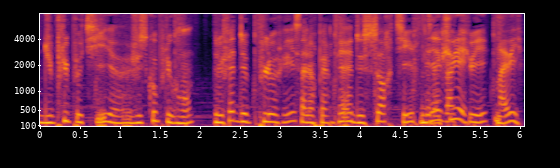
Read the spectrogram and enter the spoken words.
du plus petit euh, jusqu'au plus grand, le fait de pleurer, ça leur permet de sortir, D'évacuer. Bah oui.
